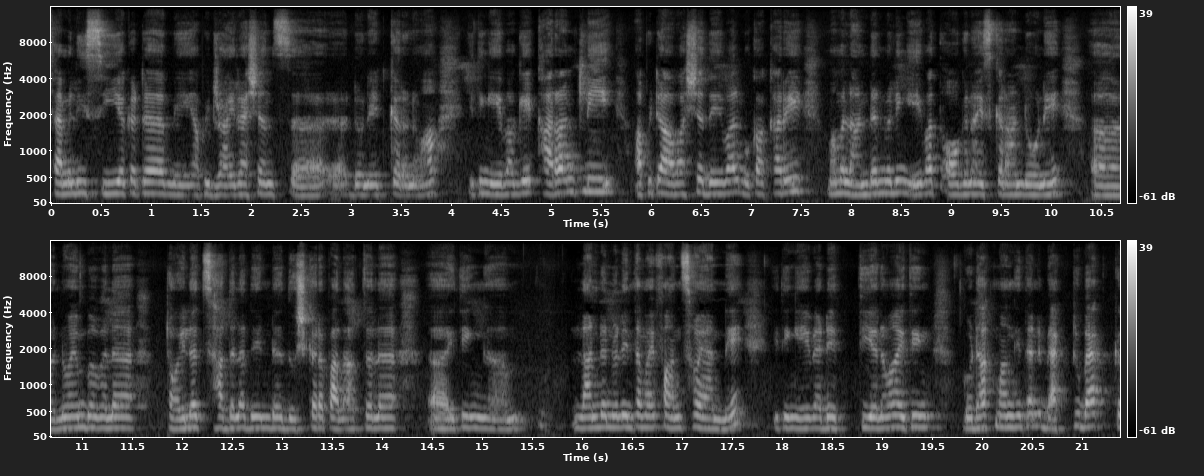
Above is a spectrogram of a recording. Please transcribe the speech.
ෆැමිලි සීයකට මේ අපි ඩ්‍රයි රෂන්ස් ඩොනේට් කරනවා. ඉතින් ඒ වගේ කරන්ටලි අපිට අවශ්‍ය දේවල් මොකක් හරි මම ලන්ඩන් වලින් ඒවත් ඕගනයිස් කරන්න ඕනේ. නොයම්බවල ටොයිලට්ස් හදල දෙන්න දුෂ්කර පලාත්වල ඉතිං ලන්ඩන් වලින් තමයි ෆන්ස් හොයන්නේ ඉතින් ඒ වැඩෙත් තියෙනවා ඉතින් ගොඩක් මංහිතන්න බැක්ට බැක්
